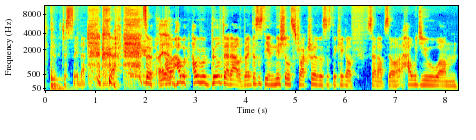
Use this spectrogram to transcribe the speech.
just say that. so I, uh, how, how, how we would build that out, right? This is the initial structure. This is the kickoff setup. So how would you, um,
